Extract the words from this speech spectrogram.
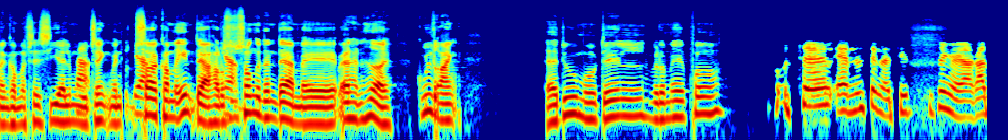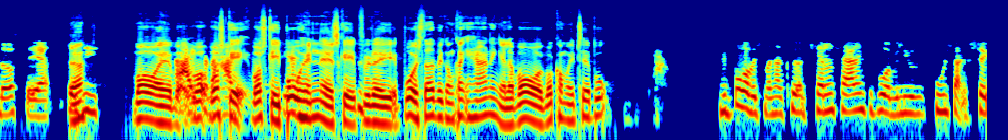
Man kommer til at sige alle mulige ja. ting. Men ja. så er jeg kommet ind der. Har du ja. så sunget den der med, hvad han hedder, Gulddreng? Er du model? Vil du med på? Hotel? Ja, den synger jeg tit. Det synger jeg ret ofte, ja. ja. Hvor, øh, hvor, hvor, hvor, skal, hvor skal I bo ja. henne? Skal I flytte, bor I stadigvæk omkring Herning, eller hvor, hvor kommer I til at bo? Ja. Vi bor, hvis man har kørt Challenge Herning, så bor vi lige ude i Fuglsang Sø.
